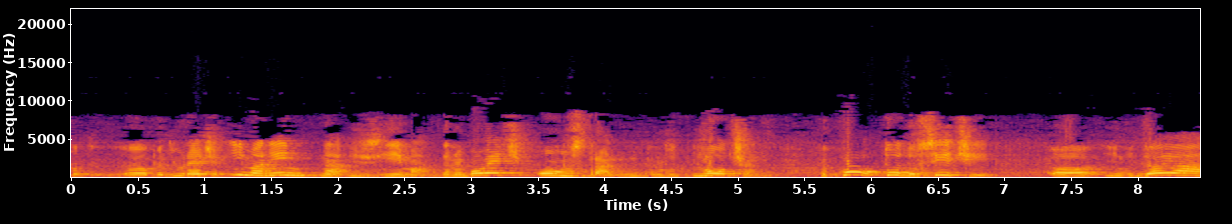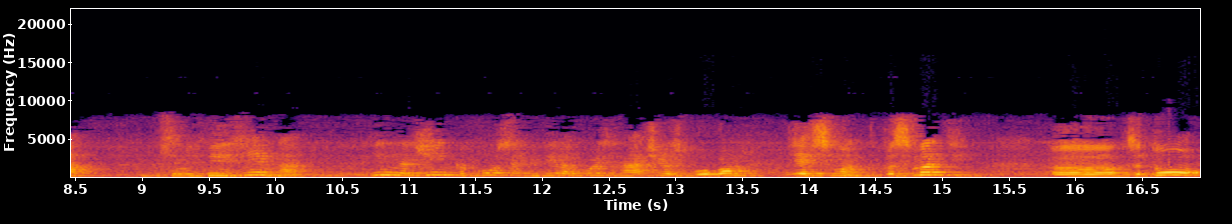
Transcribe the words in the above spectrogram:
kot uh, Badiu reče, imanentna izjema, da ne bo več on stran, ločen. Kako to doseči? Uh, in ideja se mi zdi izjemna. Edini način, kako se ljudje lahko izenačijo z Bogom, je smrt. V smrti. Uh, zato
